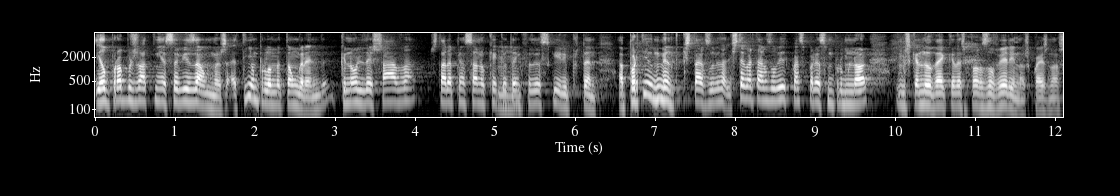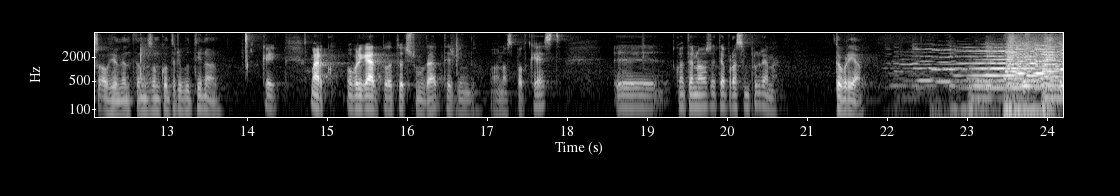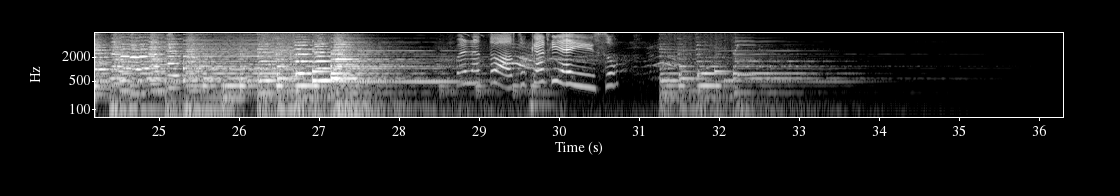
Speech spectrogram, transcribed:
Ele próprio já tinha essa visão, mas tinha um problema tão grande que não lhe deixava estar a pensar no que é que eu tenho que fazer a seguir. E, portanto, a partir do momento que está resolvido, olha, isto agora está resolvido, quase parece um pormenor, mas que andou décadas para resolver e nos quais nós, obviamente, damos um contributo enorme. Ok. Marco, obrigado pela tua disponibilidade, por teres vindo ao nosso podcast. Eh, Quanto a nós, até o próximo programa. Muito obrigado.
